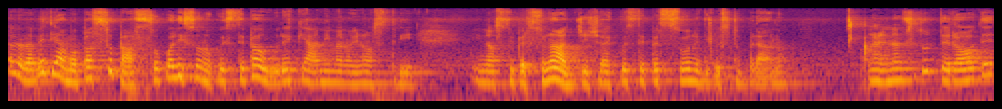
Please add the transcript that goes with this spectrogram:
Allora vediamo passo passo quali sono queste paure che animano i nostri, i nostri personaggi, cioè queste persone di questo brano. Allora, innanzitutto Erode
